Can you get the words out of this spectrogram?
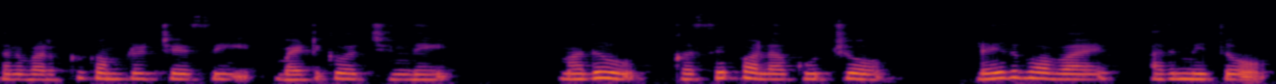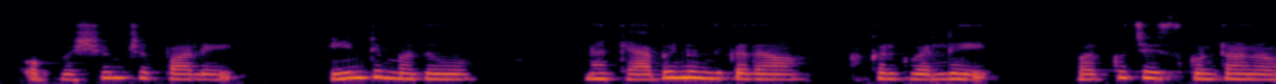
తన వర్క్ కంప్లీట్ చేసి బయటికి వచ్చింది. మధు కాసేపు అలా కూర్చో. లేదు బాబాయ్ అది మీతో ఒక విషయం చెప్పాలి. ఏంటి మధు? నా క్యాబిన్ ఉంది కదా అక్కడికి వెళ్ళి వర్క్ చేసుకుంటాను.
